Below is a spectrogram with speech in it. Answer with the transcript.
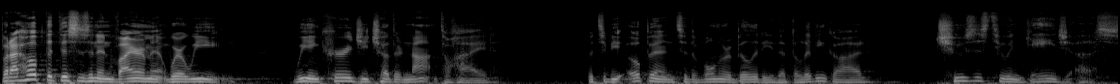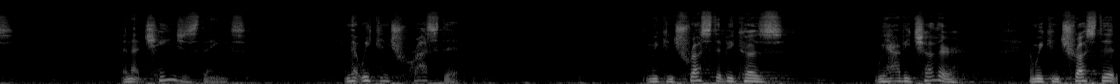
but I hope that this is an environment where we we encourage each other not to hide, but to be open to the vulnerability that the living God chooses to engage us. And that changes things. And that we can trust it. And we can trust it because we have each other. And we can trust it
